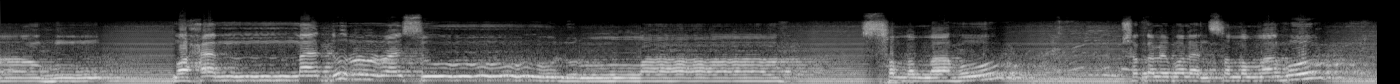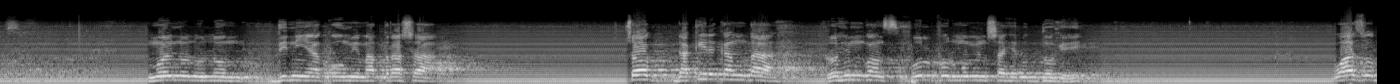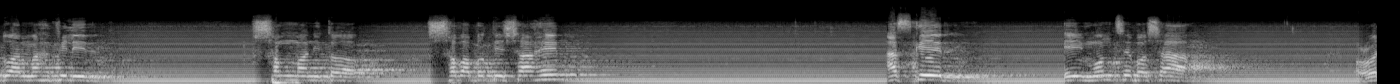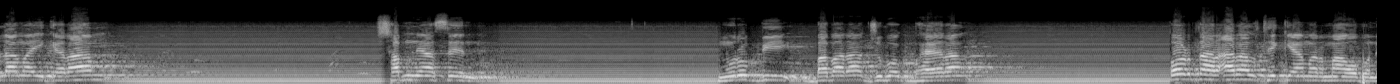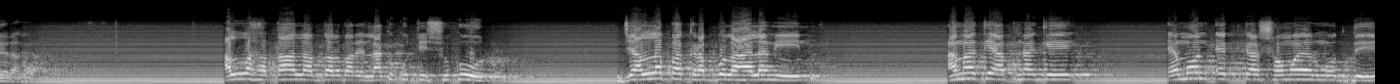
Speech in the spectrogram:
মোহাম্মদুর রসুল্লাহ সাল্লাল্লাহু, সকালে বলেন, সাল্লাল্লাহু মইনুল উলুম দিনিয়া কৌমি মাদ্রাসা, চক ডাকির কান্দা রহিমগঞ্জ ফুলপুর মুমিন শাহের উদ্যোগে ওয়াজ ও দোয়ার মাহফিলির সম্মানিত সভাপতি সাহেব, আজকের এই মঞ্চে বসা ওলামাই কেরাম সামনে আছেন মুরব্বী বাবারা, যুবক ভাইয়েরা, পর্দার আড়াল থেকে আমার মা ও বোনেরা। আল্লাহ তালার দরবারে লাখো কোটি শুকুর যে আল্লাহ পাক রাব্বুল আলামিন আমাকে আপনাকে এমন একটা সময়ের মধ্যে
